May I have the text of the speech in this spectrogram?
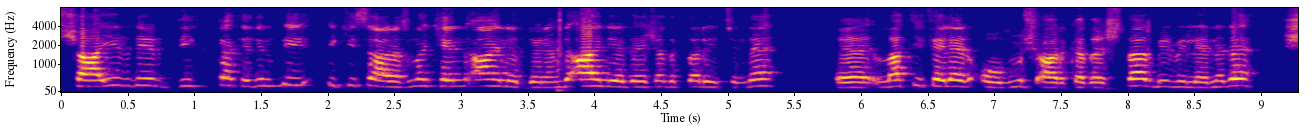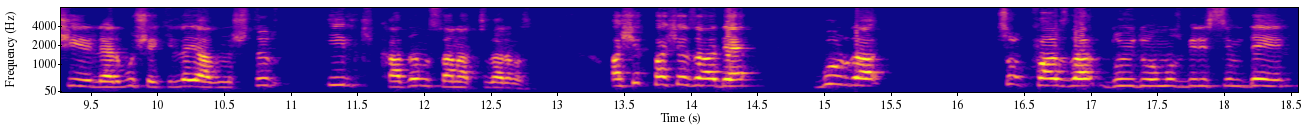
şairdir. Dikkat edin bir ikisi arasında kendi aynı dönemde aynı yerde yaşadıkları için de e, latifeler olmuş arkadaşlar. Birbirlerine de şiirler bu şekilde yazmıştır. İlk kadın sanatçılarımız. Aşık Paşazade burada çok fazla duyduğumuz bir isim değil.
